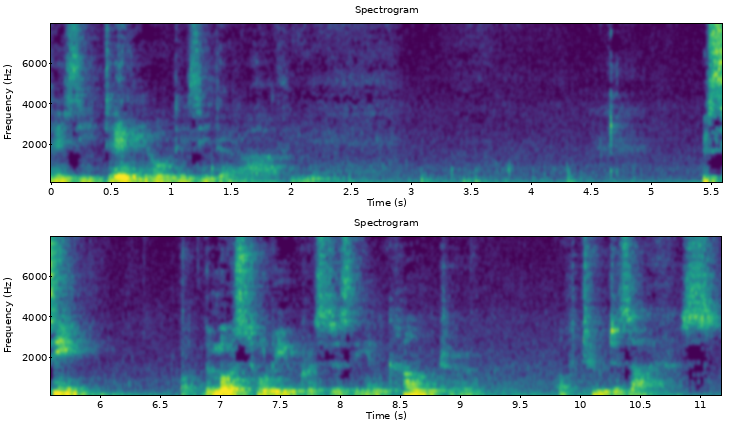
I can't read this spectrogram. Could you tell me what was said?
desiderio desideravi. You see, the Most Holy Eucharist is the encounter of two desires.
